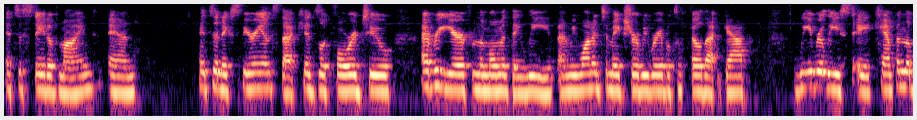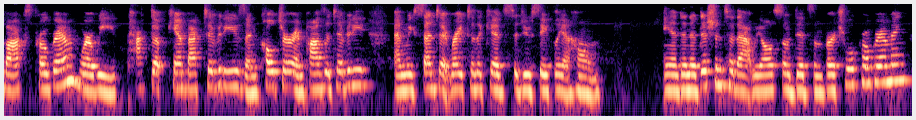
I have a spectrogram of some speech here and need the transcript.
it's a state of mind. And it's an experience that kids look forward to every year from the moment they leave. And we wanted to make sure we were able to fill that gap. We released a Camp in the Box program where we packed up camp activities and culture and positivity, and we sent it right to the kids to do safely at home. And in addition to that, we also did some virtual programming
